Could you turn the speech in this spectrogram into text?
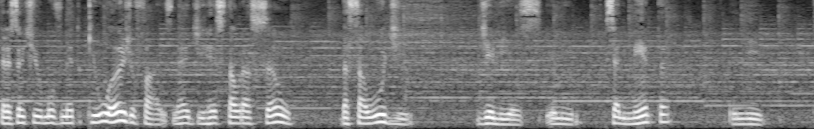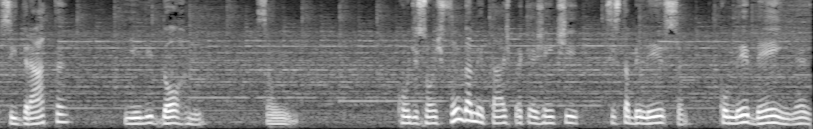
Interessante o movimento que o anjo faz, né, de restauração da saúde de Elias. Ele se alimenta, ele se hidrata e ele dorme. São condições fundamentais para que a gente se estabeleça, comer bem, né?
